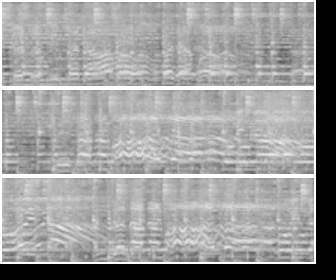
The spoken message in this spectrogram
ನಿರ್ಮನಾಮ ಪರಮಾನಂದ ಶ್ವೇತಾದಿವಾಸ ಗೋವಿಂದ ಗೋವಿಂದ ಅಂಜನಾದಿವಾಸ ಗೋವಿಂದ ಗೋವಿಂದ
